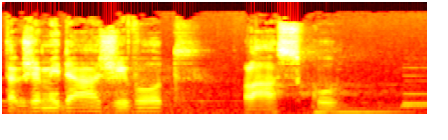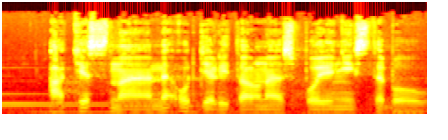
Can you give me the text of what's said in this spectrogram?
takže mi dá život, lásku a těsné, neoddělitelné spojení s tebou.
